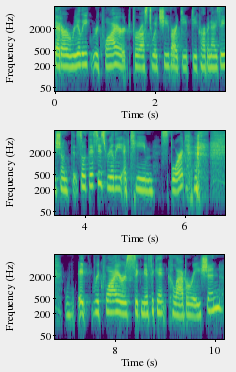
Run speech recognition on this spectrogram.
that are really required for us to achieve our deep decarbonization. So, this is really a team sport. it requires significant collaboration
